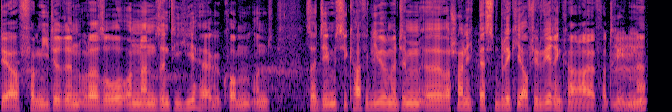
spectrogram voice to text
der Vermieterin oder so und dann sind die hierher gekommen und seitdem ist die Café Liebe mit dem äh, wahrscheinlich besten Blick hier auf den Währing-Kanal vertreten. Mhm. Ne?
